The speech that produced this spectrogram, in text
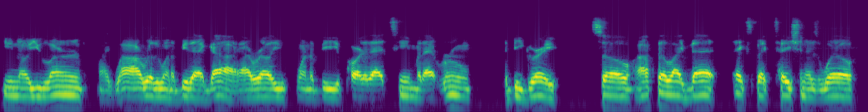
you know you learn like, wow, I really want to be that guy. I really want to be a part of that team or that room to be great. So I feel like that expectation as well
